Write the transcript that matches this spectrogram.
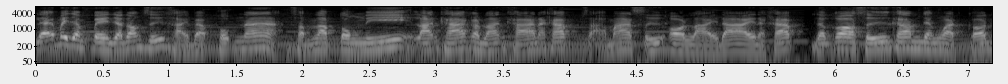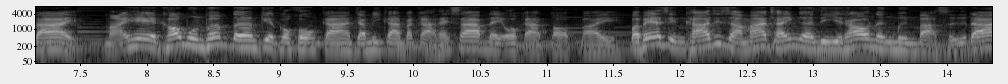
และไม่จำเป็นจะต้องซื้อขายแบบพบหน้าสำหรับตรงนี้ร้านค้ากับร้านค้านะครับสามารถซื้อออนไลน์ได้นะครับแล้วก็ซื้อข้ามจังหวัดก็ได้ หมายเหตุข้อมูลเพิ่มเติมเกี่ยวกับโครงการจะมีการประกาศให้ทราบในโอกาสต่อไป ประเภทสินค้าที่สามารถใช้เงินดิจิทัล 10,000 บาทซื้อได้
